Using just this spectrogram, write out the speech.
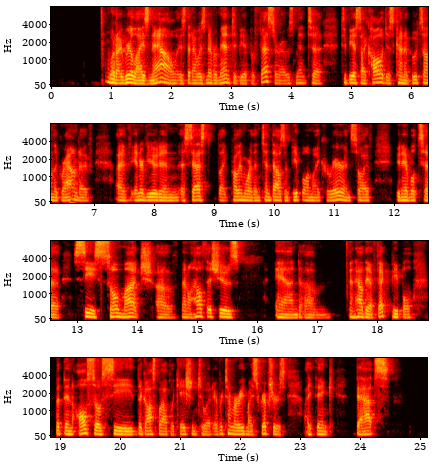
what I realize now is that I was never meant to be a professor. I was meant to to be a psychologist, kind of boots on the ground. I've I've interviewed and assessed like probably more than ten thousand people in my career, and so I've been able to see so much of mental health issues and um, and how they affect people, but then also see the gospel application to it. Every time I read my scriptures, I think that's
